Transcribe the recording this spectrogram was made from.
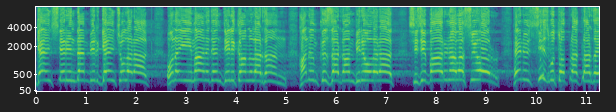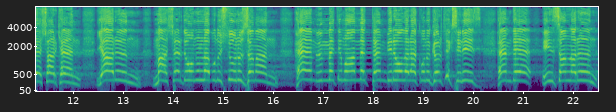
Gençlerinden bir genç olarak ona iman eden delikanlılardan, hanım kızlardan biri olarak sizi bağrına basıyor. Henüz siz bu topraklarda yaşarken yarın mahşerde onunla buluştuğunuz zaman hem ümmeti Muhammed'den biri olarak onu göreceksiniz hem de insanların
